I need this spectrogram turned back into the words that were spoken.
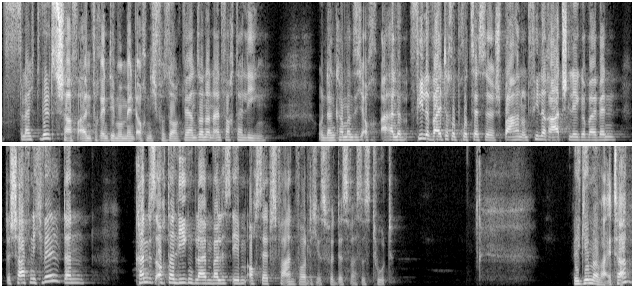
vielleicht will das Schaf einfach in dem Moment auch nicht versorgt werden, sondern einfach da liegen. Und dann kann man sich auch alle, viele weitere Prozesse sparen und viele Ratschläge, weil wenn das Schaf nicht will, dann kann es auch da liegen bleiben, weil es eben auch selbst verantwortlich ist für das, was es tut. Wir gehen mal weiter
